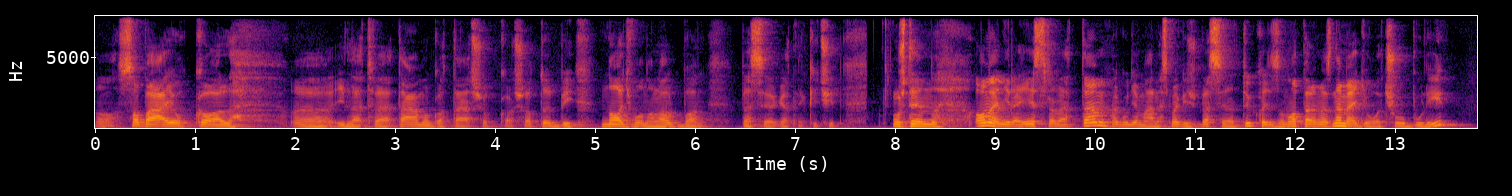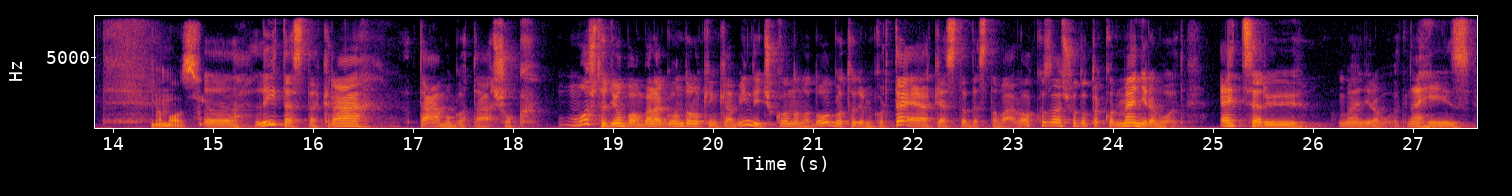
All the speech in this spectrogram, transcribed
a szabályokkal, illetve támogatásokkal, stb. nagy vonalakban beszélgetni kicsit. Most én amennyire észrevettem, meg ugye már ezt meg is beszéltük, hogy ez a napelem ez nem egy olcsó buli. Nem az. Léteztek rá támogatások. Most, hogy jobban belegondolok, inkább indítsuk onnan a dolgot, hogy amikor te elkezdted ezt a vállalkozásodat, akkor mennyire volt egyszerű, mennyire volt nehéz,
